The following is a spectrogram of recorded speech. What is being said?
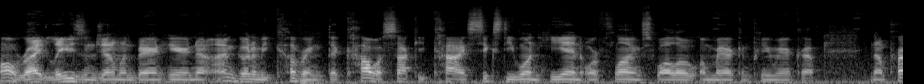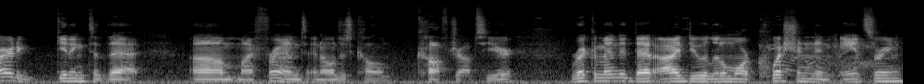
Alright, ladies and gentlemen, Baron here. Now I'm going to be covering the Kawasaki Ki 61 Hien or Flying Swallow American Premium Aircraft. Now prior to getting to that, um, my friend, and I'll just call him Cough Drops here, recommended that I do a little more question and answering.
